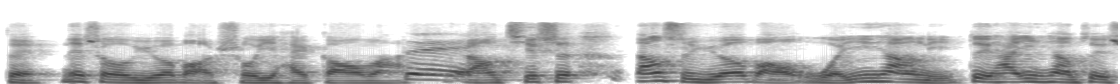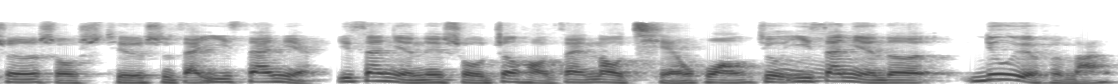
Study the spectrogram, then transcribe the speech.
对，那时候余额宝收益还高嘛。对然后其实当时余额宝，我印象里对他印象最深的时候，其实是在一三年。一三年那时候正好在闹钱荒，就一三年的六月份吧，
